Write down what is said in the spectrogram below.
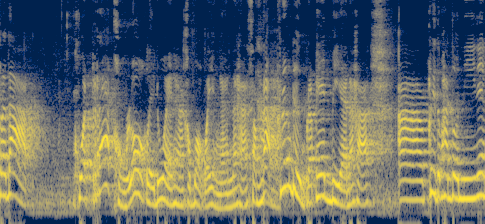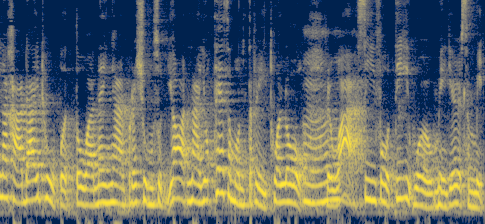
กระดาษ ขวดแรกของโลกเลยด้วยนะคะเขาบอกว่าอย่างนั้นนะคะสำหรับค่ะเครื่องดื่มประเภทเบียร์นะคะอ่าผลิตภัณฑ์ตัวนี้เนี่ยนะคะได้ถูกเปิดตัวในงานประชุมสุดยอดนายกเทศมนตรีทั่วโลก หรือว่า C40 World Mayors Summit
